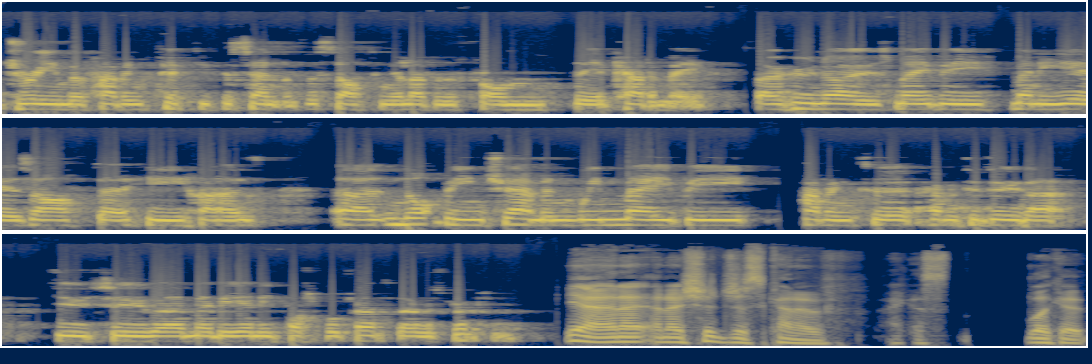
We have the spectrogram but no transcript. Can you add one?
dream of having 50% of the starting 11 from the academy. So who knows, maybe many years after he has uh, not been chairman, we may be having to having to do that due to uh, maybe any possible transfer restrictions. Yeah, and I, and I should just kind of, I guess, look at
